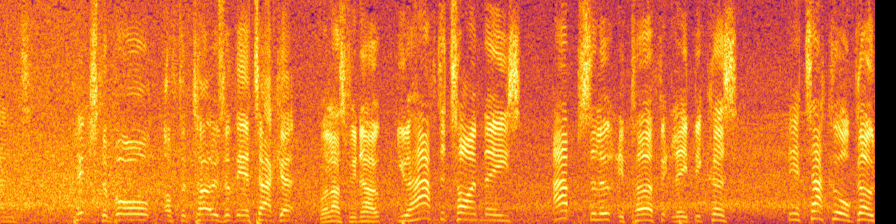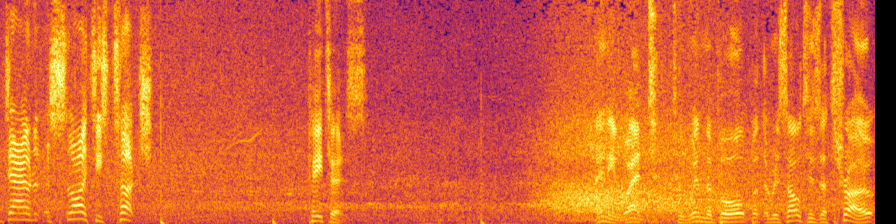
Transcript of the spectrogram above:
and pinched the ball off the toes of the attacker. Well, as we know, you have to time these absolutely perfectly because the attacker will go down at the slightest touch. Peters. Then he went to win the ball, but the result is a throw.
